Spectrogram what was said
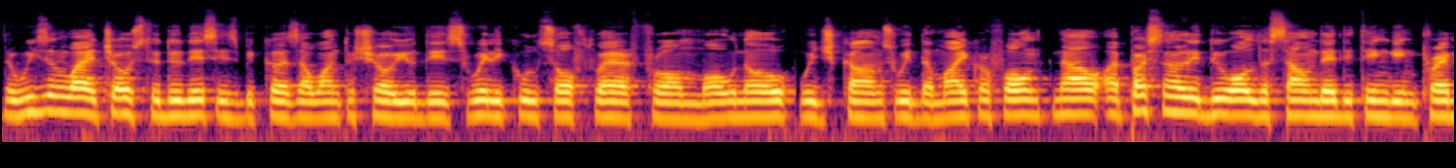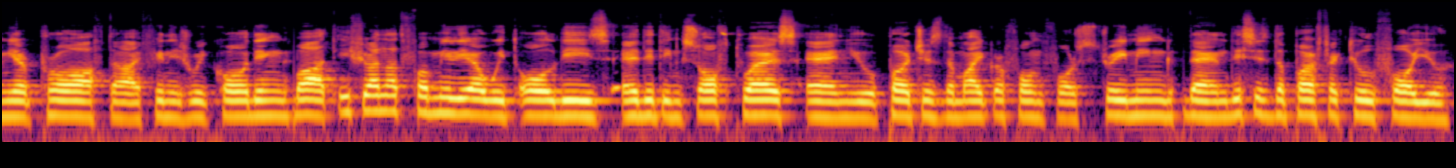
The reason why I chose to do this is because I want to show you this really cool software from Maono which comes with the microphone. Now I personally do all the sound editing in Premiere Pro after I finish recording but if you are not familiar with all these editing softwares and you purchase the microphone for streaming then this is the perfect tool for you.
